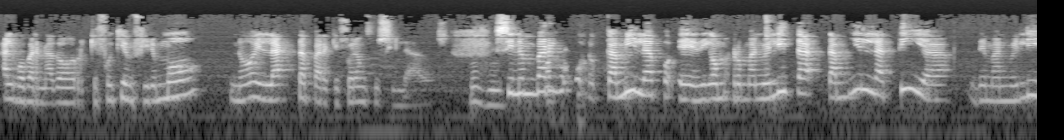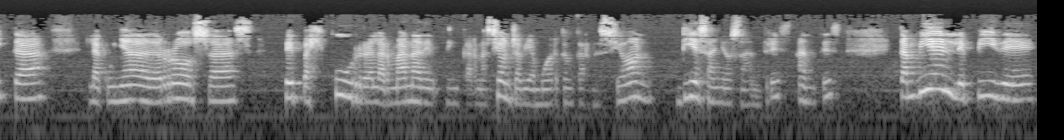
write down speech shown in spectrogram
al gobernador, que fue quien firmó ¿no? el acta para que fueran fusilados. Sin embargo, Camila, eh, digamos, Manuelita, también la tía de Manuelita, la cuñada de Rosas, Pepa Escurra, la hermana de, Encarnación, ya había muerto Encarnación diez años antes, antes, también le pide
